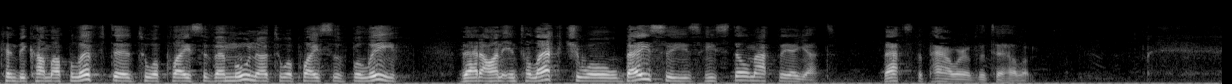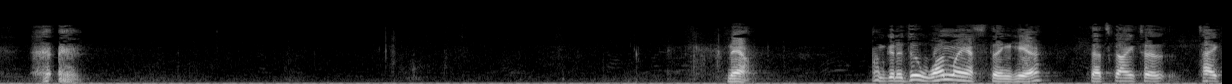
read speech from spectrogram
can become uplifted to a place of emuna, to a place of belief, that on intellectual bases he's still not there yet. That's the power of the Tehillim. now, I'm going to do one last thing here that's going to take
